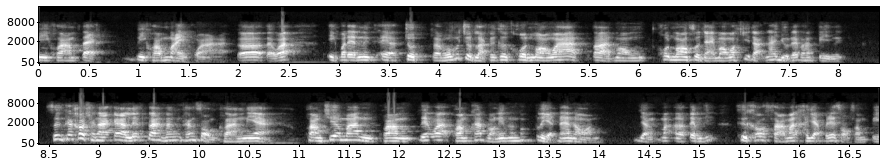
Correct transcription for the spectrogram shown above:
มีความแตกมีความใหม่กว่า ก็แต่ว่าอีกประเด็นหนึ่งจุดแต่ผมว่าจุดหลักก็คือคนมองว่าตลาดมองคนมองส่วนใหญ่มองว่าคิชิดะน่าอยู่ได้พันปีหนึ่งซึ่งถ้าเข้าชนะการเลือกตั้งทั้งทั้งสองครั้งเนี่ยความเชื่อมั่นความเรียกว่าความคาดหวังนี้มันต้องเปลี่ยนแน่นอน อย่างเต็มที่คือเขาสามารถขยับไปได้สองสามปี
